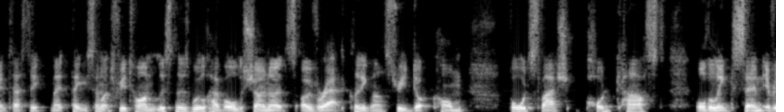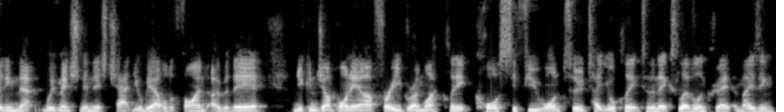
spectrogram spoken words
Fantastic. Mate, thank you so much for your time. Listeners, we'll have all the show notes over at clinicmastery.com forward slash podcast. All the links and everything that we've mentioned in this chat, you'll be able to find over there. And you can jump on our free Grow My Clinic course if you want to take your clinic to the next level and create amazing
